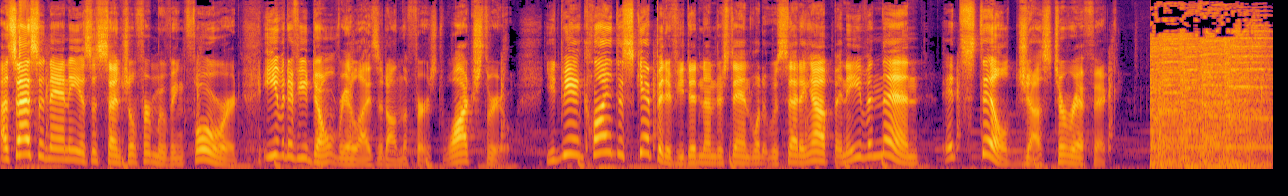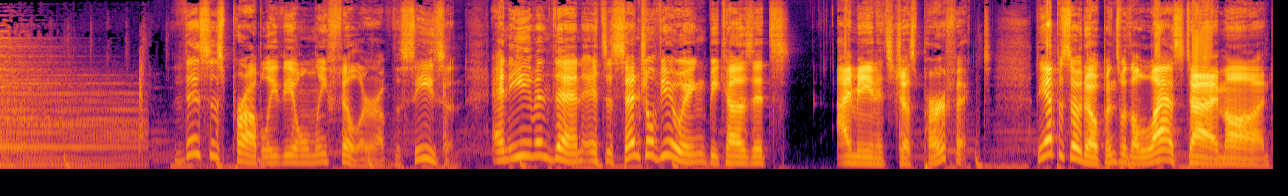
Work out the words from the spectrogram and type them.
Assassin Nanny is essential for moving forward, even if you don't realize it on the first watch through. You'd be inclined to skip it if you didn't understand what it was setting up, and even then, it's still just terrific. This is probably the only filler of the season, and even then, it's essential viewing because it's. I mean, it's just perfect. The episode opens with a last time on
